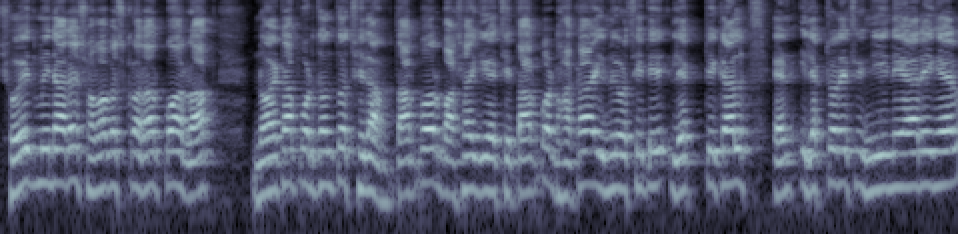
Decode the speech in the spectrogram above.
শহীদ মিনারে সমাবেশ করার পর রাত নয়টা পর্যন্ত ছিলাম। তারপর বাসায় গিয়েছি। তারপর Dhaka university electrical and electronics ইঞ্জিনিয়ারিংয়ের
